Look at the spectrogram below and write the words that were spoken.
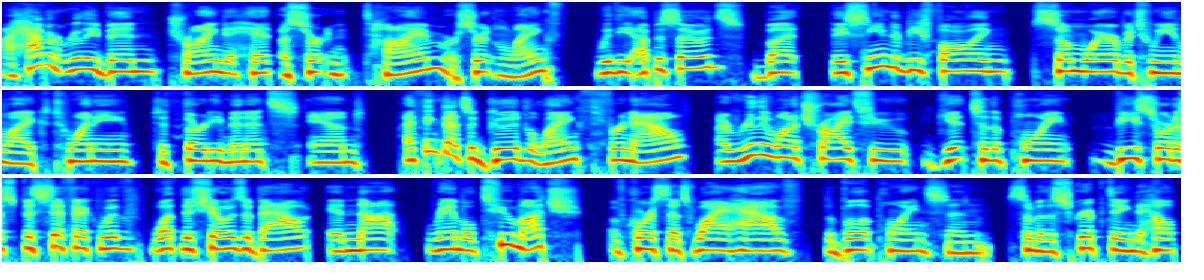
I haven't really been trying to hit a certain time or certain length with the episodes, but they seem to be falling somewhere between like 20 to 30 minutes. And I think that's a good length for now. I really want to try to get to the point, be sort of specific with what the show's about and not ramble too much. Of course, that's why I have the bullet points and some of the scripting to help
